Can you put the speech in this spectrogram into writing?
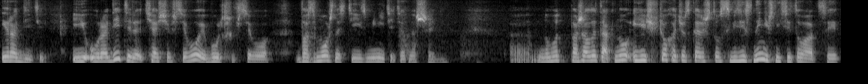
и родитель. И у родителя чаще всего и больше всего возможности изменить эти отношения. Э, ну вот, пожалуй, так. Ну и еще хочу сказать, что в связи с нынешней ситуацией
